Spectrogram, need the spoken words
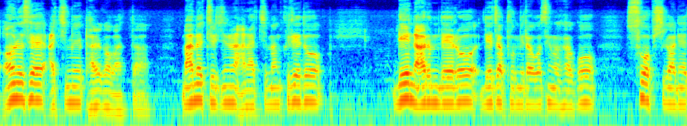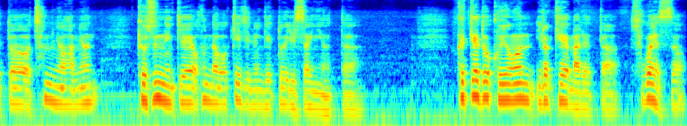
어느새 아침이 밝아왔다. 마음에 들지는 않았지만 그래도 내 나름대로 내 작품이라고 생각하고 수업 시간에 또 참여하면 교수님께 혼나고 깨지는 게 또 일상이었다. 그때도 그 형은 이렇게 말했다. 수고했어.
